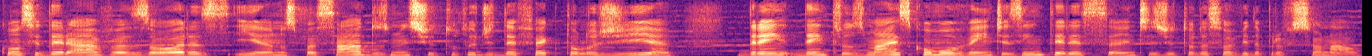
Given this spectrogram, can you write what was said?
considerava as horas e anos passados no Instituto de Defectologia dentre os mais comoventes e interessantes de toda a sua vida profissional.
